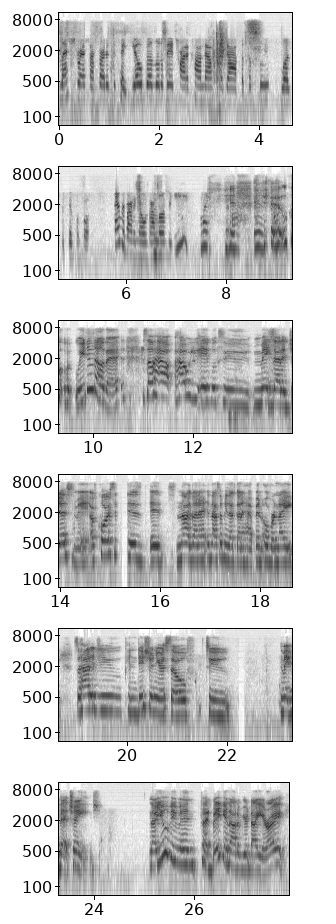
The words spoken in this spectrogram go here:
less stress. I started to take yoga a little bit, try to calm down from the job, but the food was the difficult. Everybody knows I love to eat. Like, we do know that. So how how were you able to make that adjustment? Of course, it is it's not gonna it's not something that's gonna happen overnight. So how did you condition yourself to make that change? Now you've even cut bacon out of your diet, right?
